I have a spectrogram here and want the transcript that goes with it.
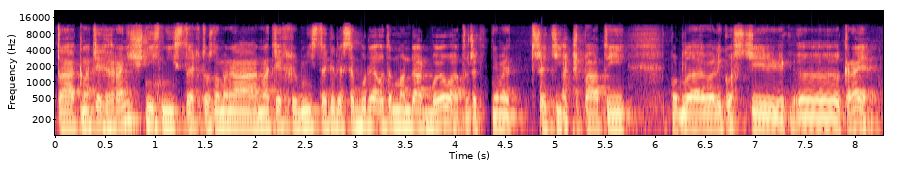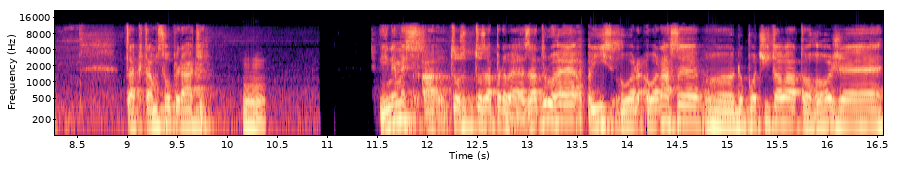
tak na těch hraničních místech, to znamená na těch místech, kde se bude o ten mandát bojovat, řekněme třetí až pátý podle velikosti e, kraje, tak tam jsou Piráti. Mm. Jinými, a to, to za prvé. Za druhé, ona se eh, dopočítala toho, že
